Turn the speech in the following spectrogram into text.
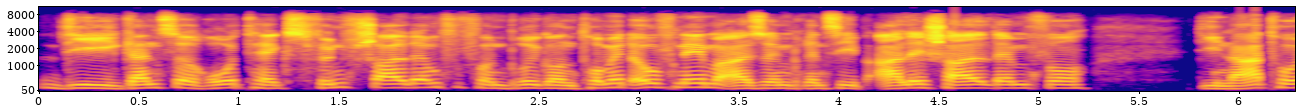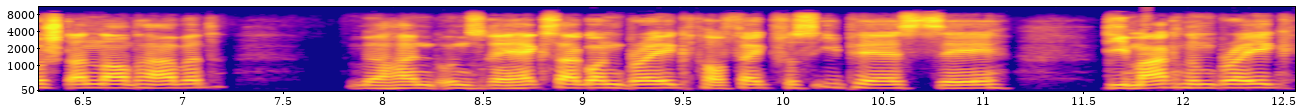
die ganze Rotex 5 Schalldämpfer von Brügger und Tomit aufnehmen, also im Prinzip alle Schalldämpfer, die NATO-Standard haben. Wir haben unsere Hexagon Brake, perfekt fürs IPSC, die Magnum Brake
